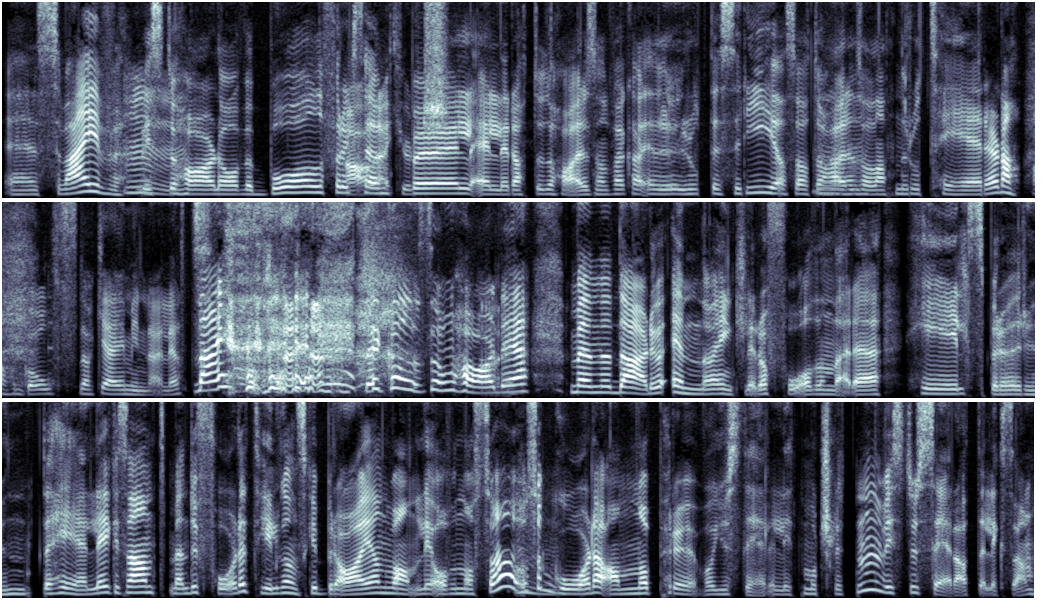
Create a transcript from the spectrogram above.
eh, sveiv, Mm. hvis du har det over bål, for Ja, eksempel, eller at du har en sånn hva kaller det, rotesseri, altså at du har en Mm. sånn at den roterer, da. Oh, goals. Det har ikke jeg i min leilighet. Nei! det er ikke alle som har det. Men da er det jo enda enklere å få den derre helt sprø rundt det hele, ikke sant? Sant. Men du får det til ganske bra i en vanlig ovn også, og så Mm. går det an å prøve å justere litt mot slutten hvis du ser at det liksom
